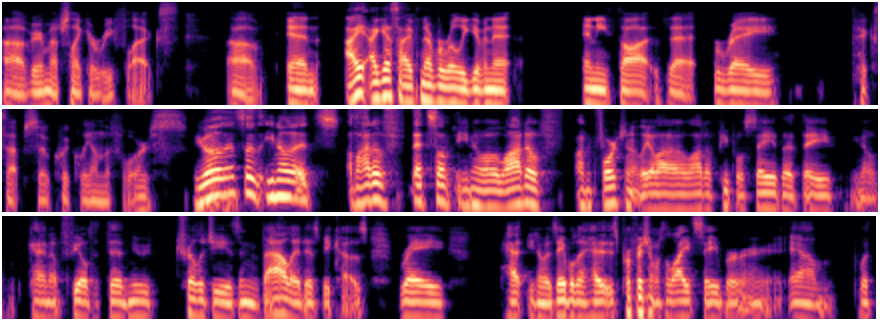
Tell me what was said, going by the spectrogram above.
uh very much like a reflex. Um and I I guess I've never really given it any thought that Rey picks up so quickly on the force. Well, or- that's a you know it's a lot of that's some you know a lot of unfortunately a lot a lot of people say that they you know kind of feel that the new trilogy is invalid is because Rey had you know is able to ha is proficient with a lightsaber um with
